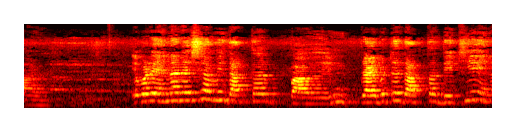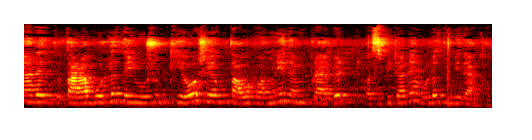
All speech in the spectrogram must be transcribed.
আর এবারে এনার এসে আমি ডাক্তার প্রাইভেটে ডাক্তার দেখিয়ে এনারে, তারা বলল, তো এই ওষুধ খেয়েও সেরকম তাও কমেনি। আমি প্রাইভেট হসপিটালে বলল, তুমি দেখাও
